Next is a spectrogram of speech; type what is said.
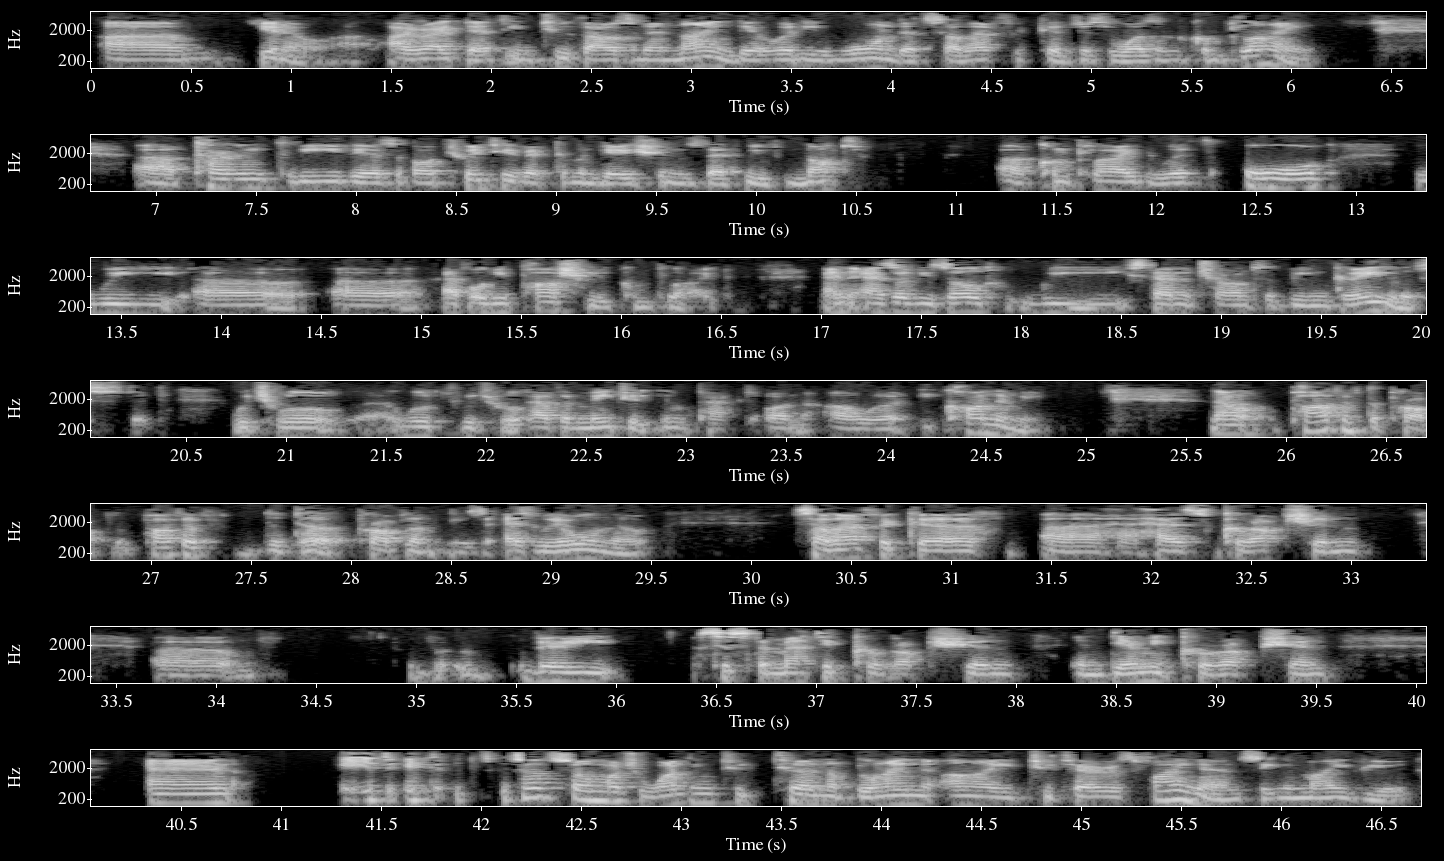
Um, you know, I write that in 2009 they already warned that South Africa just wasn't complying. Uh, currently, there's about 20 recommendations that we've not uh, complied with, or we uh, uh, have only partially complied. And as a result, we stand a chance of being grey listed, which will, uh, which will have a major impact on our economy. Now, part of the problem, part of the, the problem is, as we all know, South Africa uh, has corruption, um, very systematic corruption, endemic corruption, and it, it, it's not so much wanting to turn a blind eye to terrorist financing, in my view,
